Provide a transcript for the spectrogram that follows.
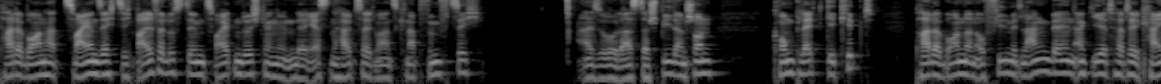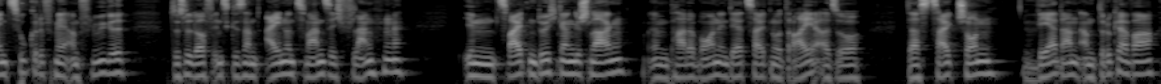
Paderborn hat 62 Ballverluste im zweiten Durchgang. In der ersten Halbzeit waren es knapp 50. Also da ist das Spiel dann schon komplett gekippt. Paderborn dann auch viel mit langen Bällen agiert, hatte keinen Zugriff mehr am Flügel. Düsseldorf insgesamt 21 Flanken im zweiten Durchgang geschlagen. Ähm, Paderborn in der Zeit nur drei. Also das zeigt schon, wer dann am Drücker war.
